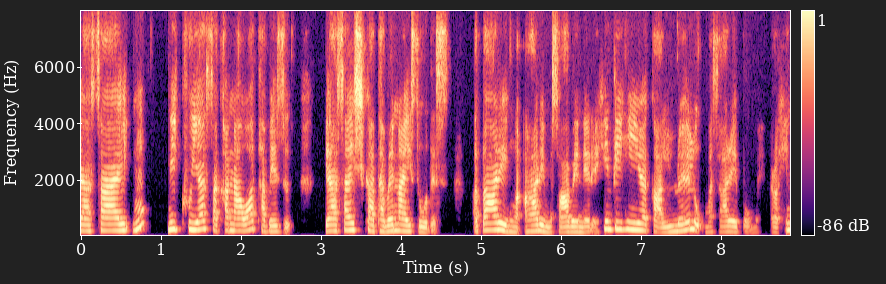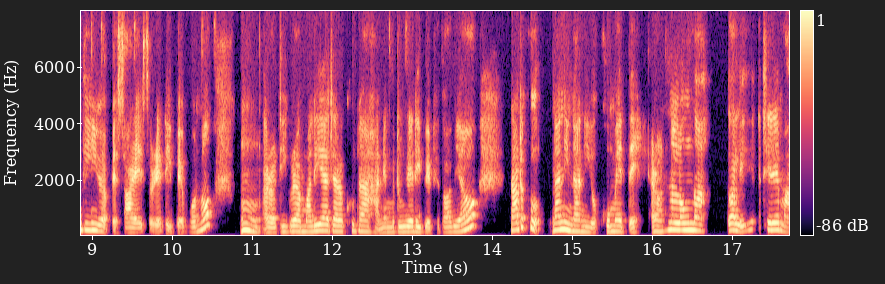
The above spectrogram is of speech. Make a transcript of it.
ယာဆိုင်နိခုယစခနာဝသဘေဇယာဆိုင်ရှိကသဘေနိုင်ဆိုです အသားတွေငါအားတွေမစားဘဲနဲ့ဟင်းသီးဟင်းရွက်ကလွဲလို့မစားတဲ့ပုံပဲအဲ့တော့ဟင်းသီးဟင်းရွက်ပဲစားရဲဆိုတဲ့အဓိပ္ပာယ်ပေါ့နော်อืมအဲ့တော့ဒီ grammar လေးကကျတော့ခုနဟာနဲ့မတူတဲ့အဓိပ္ပာယ်ဖြစ်သွားပြန်နောက်တစ်ခုနာနီနာနီကိုခိုးမဲ့တဲ့အဲ့တော့နှလုံးသားတော့လေအထဲထဲမှာ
